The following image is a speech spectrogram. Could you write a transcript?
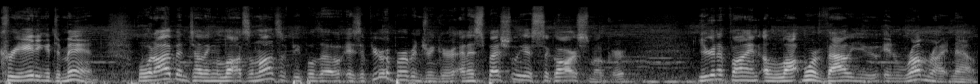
creating a demand. But what I've been telling lots and lots of people though is if you're a bourbon drinker and especially a cigar smoker, you're going to find a lot more value in rum right now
